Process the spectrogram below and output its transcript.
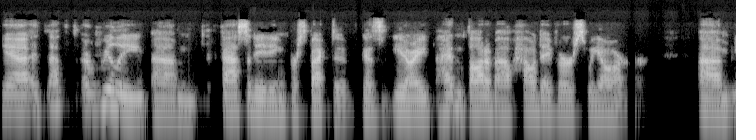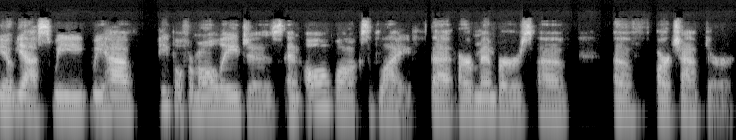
Yeah that's a really um, fascinating perspective because you know I hadn't thought about how diverse we are. Um, you know yes we we have people from all ages and all walks of life that are members of of our chapter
